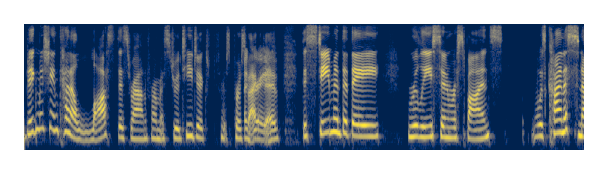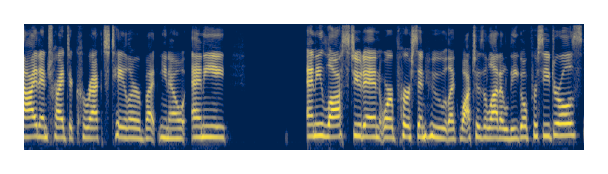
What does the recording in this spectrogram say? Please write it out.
Big Machine kind of lost this round from a strategic pers- perspective. The statement that they released in response was kind of snide and tried to correct Taylor, but you know, any any law student or person who like watches a lot of legal procedurals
